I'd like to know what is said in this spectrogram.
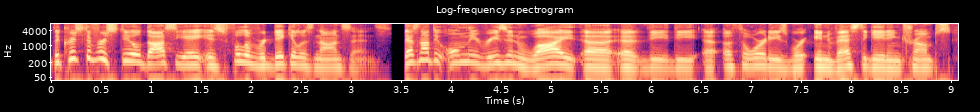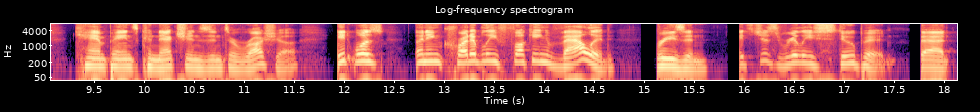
the Christopher Steele dossier is full of ridiculous nonsense. That's not the only reason why uh, uh, the the uh, authorities were investigating Trump's campaign's connections into Russia. It was an incredibly fucking valid reason. It's just really stupid that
